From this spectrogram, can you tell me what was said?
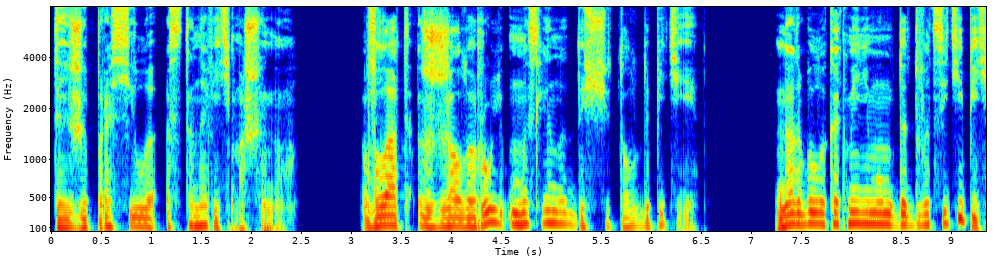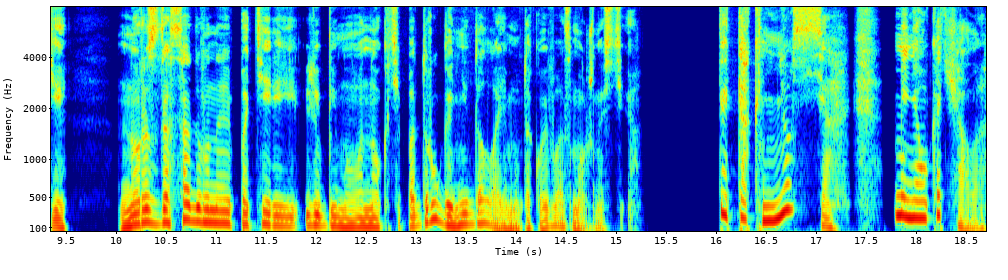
«Ты же просила остановить машину». Влад сжал руль, мысленно досчитал до пяти. Надо было как минимум до двадцати пяти, но раздосадованная потерей любимого ногтя подруга не дала ему такой возможности. «Ты так несся! Меня укачало.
